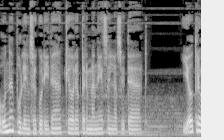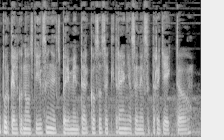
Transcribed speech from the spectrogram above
Una por la inseguridad que ahora permanece en la ciudad, y otra porque algunos dicen experimentar cosas extrañas en ese trayecto.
